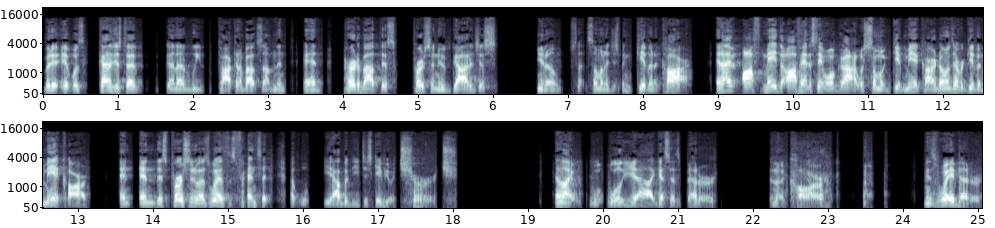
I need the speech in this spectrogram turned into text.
but it, it was kind of just a kind of we talking about something and, and heard about this person who God had just, you know, someone had just been given a car. And I off made the offhand statement, well, God, I wish someone would give me a car. No one's ever given me a car. And, and this person who I was with, his friend said, uh, yeah, but he just gave you a church. And I'm like, well, yeah, I guess that's better than a car. I mean, it's way better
